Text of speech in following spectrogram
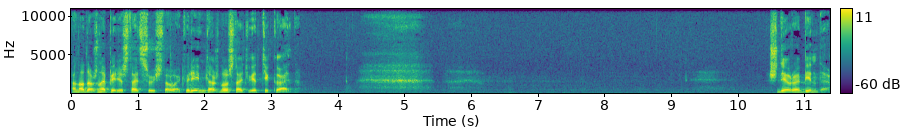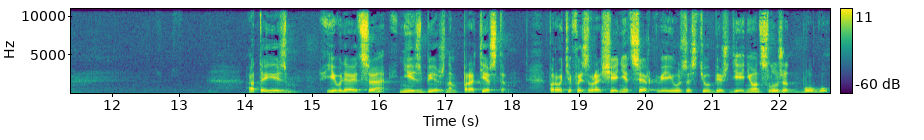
она должна перестать существовать. Время должно стать вертикальным. Шдеврабинда – Атеизм является неизбежным протестом против извращения церкви и узости убеждений. Он служит Богу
